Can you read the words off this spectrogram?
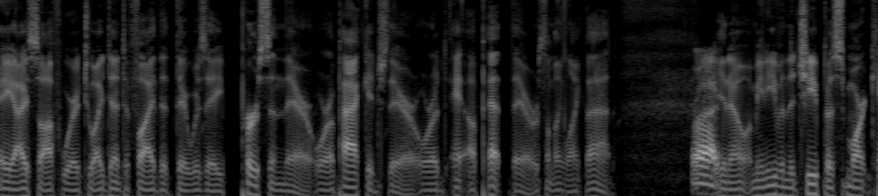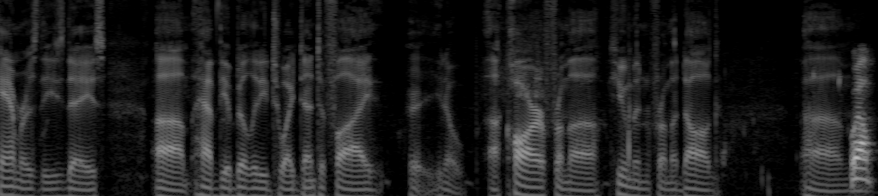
AI software to identify that there was a person there or a package there or a, a pet there or something like that. right. You know, I mean, even the cheapest smart cameras these days um, have the ability to identify, uh, you know, a car from a human from a dog. Um, Well,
